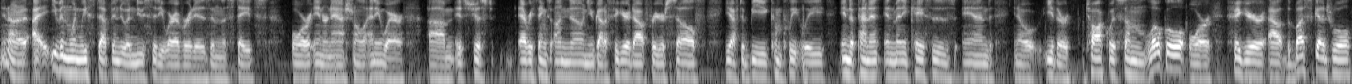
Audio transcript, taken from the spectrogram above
you know, I, even when we step into a new city, wherever it is in the states or international, anywhere, um, it's just everything's unknown. You got to figure it out for yourself. You have to be completely independent in many cases, and you know, either talk with some local or figure out the bus schedule.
